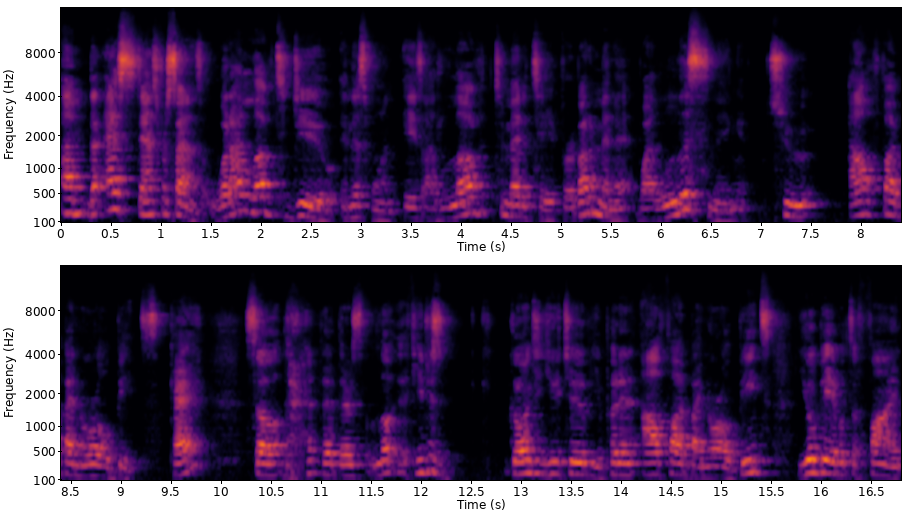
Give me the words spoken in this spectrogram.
um, the S stands for silence. What I love to do in this one is I love to meditate for about a minute while listening to alpha binaural beats, okay? So there's, if you just go into YouTube, you put in alpha binaural beats, you'll be able to find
